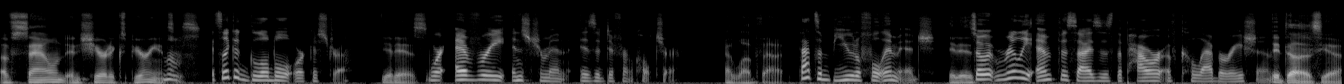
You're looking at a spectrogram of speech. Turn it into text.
of sound and shared experiences. It's like a global orchestra It is. where every instrument is a different culture. I love that. That's a beautiful image. It is. So it really emphasizes the power of collaboration. it does, yeah.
